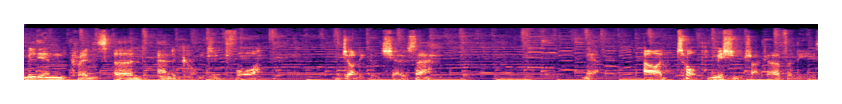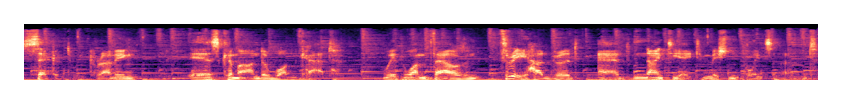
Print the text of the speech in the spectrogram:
million credits earned and accounted for. Jolly good show, sir. Now, our top mission trucker for the second week running is Commander One Cat, with 1,398 mission points earned.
